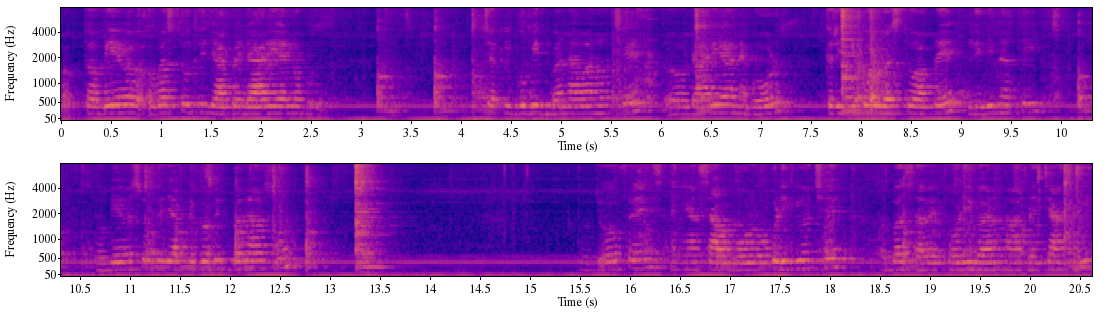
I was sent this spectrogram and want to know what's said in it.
ફક્ત બે વસ્તુથી જ આપણે ડાળિયાનું ચકી ગુબીત બનાવવાનો છે. તો ડાળિયા અને ગોળ ત્રીજી કોઈ વસ્તુ આપણે લીધી નથી. તો બે વસ્તુથી જ આપણે ગુબીત બનાવશું. તો ફ્રેન્ડ્સ, અહીંયા સાવ ગોળ ઉગડી ગયો છે. બસ હવે થોડી વારમાં આપણે ચાસણી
